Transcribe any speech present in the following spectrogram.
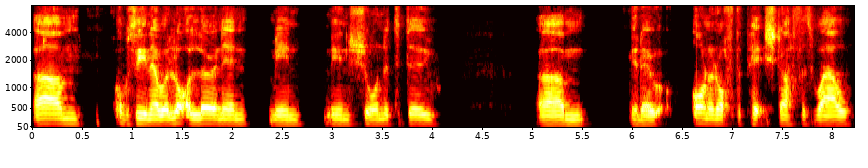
Um, obviously, you know, a lot of learning. Me and me and Sean had to do. Um, you know, on and off the pitch stuff as well.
